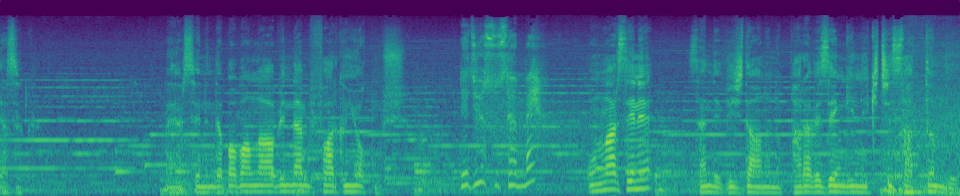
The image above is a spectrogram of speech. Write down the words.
Yazık. Meğer senin de babanla abinden bir farkın yokmuş. Ne diyorsun sen be? Onlar seni, sen de vicdanını para ve zenginlik için sattın diyor.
